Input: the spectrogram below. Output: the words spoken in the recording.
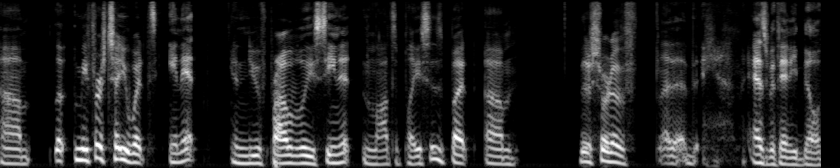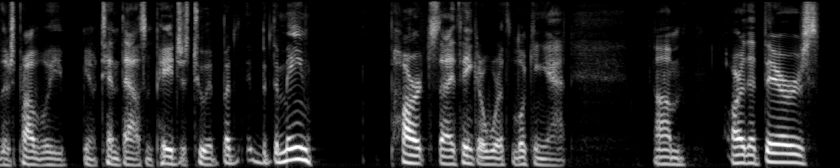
Um, let me first tell you what's in it, and you've probably seen it in lots of places, but um, there's sort of, uh, as with any bill, there's probably you know 10,000 pages to it, but but the main parts that I think are worth looking at. Um, are that there's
